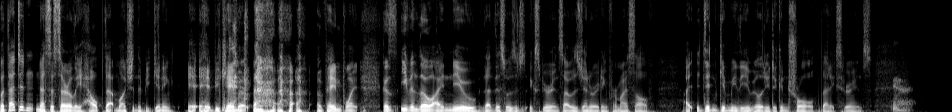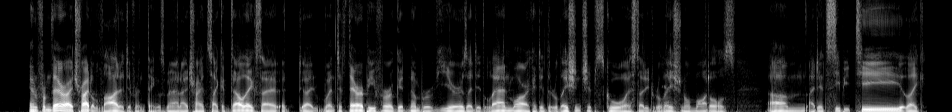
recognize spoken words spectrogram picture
But that didn't necessarily help that much in the beginning. It, it became a a pain point because even though I knew that this was an experience I was generating for myself, I, it didn't give me the ability to control that experience. Yeah. And from there, I tried a lot of different things, man. I tried psychedelics. I I went to therapy for a good number of years. I did landmark. I did the relationship school. I studied relational models. Um, I did CBT. Like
